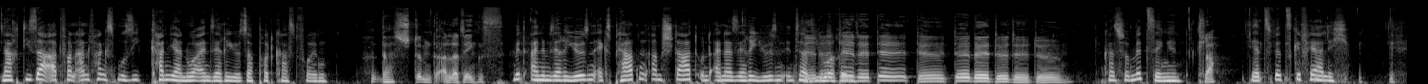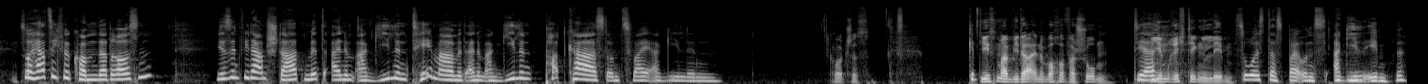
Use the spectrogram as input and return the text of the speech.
Nach dieser Art von Anfangsmusik kann ja nur ein seriöser Podcast folgen. Das stimmt allerdings. Mit einem seriösen Experten am Start und einer seriösen Interviewerin. Du kannst schon mitsingen. Klar. Jetzt wird's gefährlich. So, herzlich willkommen da draußen. Wir sind wieder am Start mit einem agilen Thema, mit einem agilen Podcast und zwei agilen. Coaches. Gibt- Diesmal wieder eine Woche verschoben. Der- Wie im richtigen Leben. So ist das bei uns. Agil eben. Ne?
